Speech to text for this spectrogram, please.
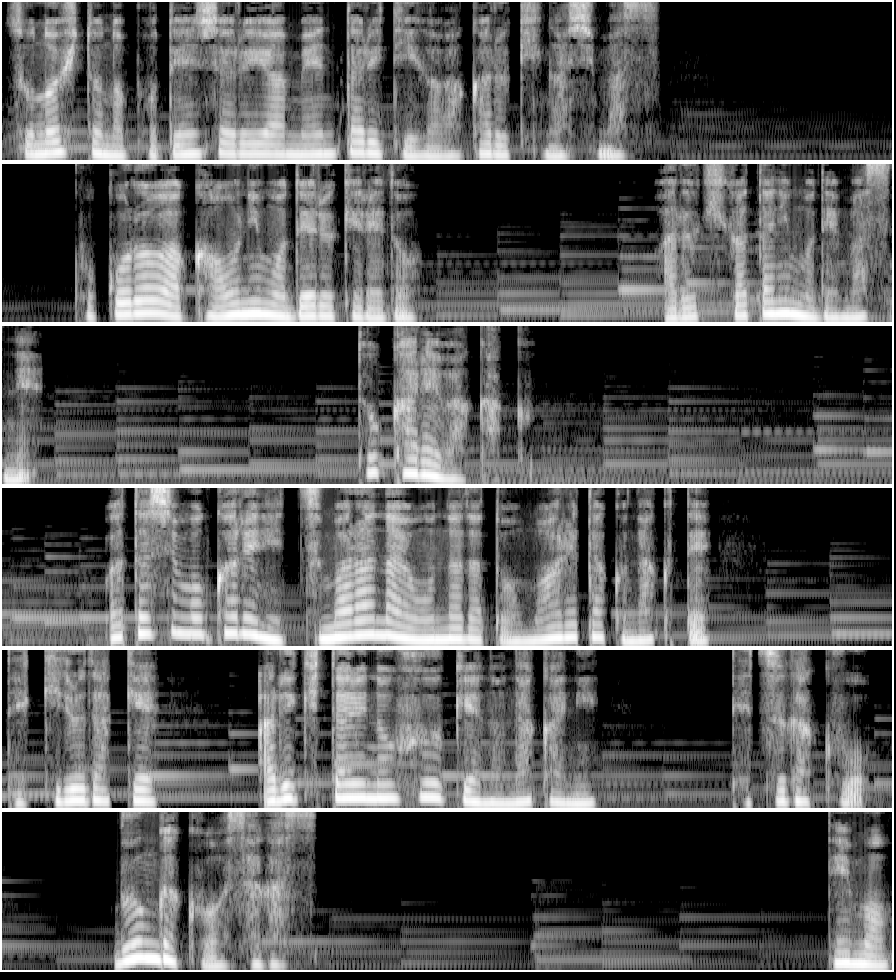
その人のポテンシャルやメンタリティがわかる気がします。心は顔にも出るけれど、歩き方にも出ますね。と彼は書く。私も彼につまらない女だと思われたくなくて、できるだけありきたりの風景の中に哲学を、文学を探す。でも、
